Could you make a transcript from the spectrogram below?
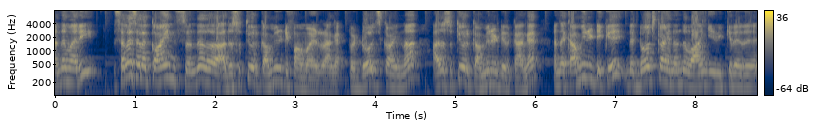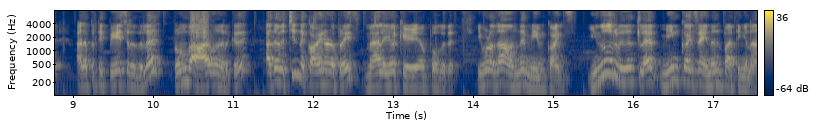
அந்த மாதிரி சில சில காயின்ஸ் வந்து அதை அதை சுற்றி ஒரு கம்யூனிட்டி ஃபார்ம் ஆயிடுறாங்க. இப்போ டோஜ் காயின்னா அதை சுற்றி ஒரு கம்யூனிட்டி இருக்காங்க. அந்த கம்யூனிட்டிக்கு இந்த டோஜ் காயின் வந்து வாங்கி விற்கிறது அதை பற்றி பேசுறதுல ரொம்ப ஆர்வம் இருக்குது. அதை வச்சு இந்த காயினோட ப்ரைஸ் மேலேயோ கீழேயோ போகுது. இவ்வளோதான் வந்து மீம் காயின்ஸ் இன்னொரு விதத்தில் மீம் காயின்ஸ்லாம் என்னென்னு பார்த்தீங்கன்னா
